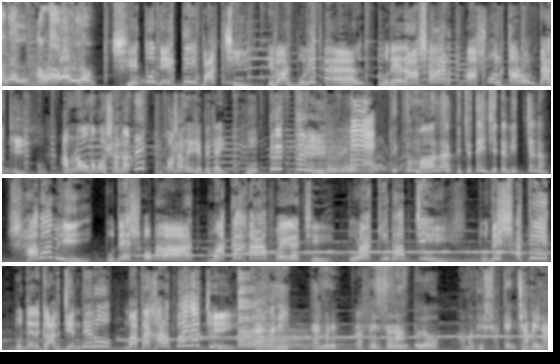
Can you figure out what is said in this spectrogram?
আঙ্কেল আমরা আবার এলাম। সে তো দেখতেই পাচ্ছি। এবার বলে ফেল তোদের আসার আসল কারণটা কি? আমরা অমাবস্যার রাতে শ্মশানে যেতে চাই। ভূত দেখতে। কিন্তু মা না কিছুতেই যেতে দিচ্ছে না। স্বাভাবিক তোদের সবার মাথা খারাপ হয়ে গেছে। তোরা কি ভাবছিস? তোদের সাথে তোদের গার্জেনদেরও মাথা খারাপ হয়ে গেছে? তার মানে তার মানে প্রফেসর আঙ্কেলও আমাদের সাথে যাবে না।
